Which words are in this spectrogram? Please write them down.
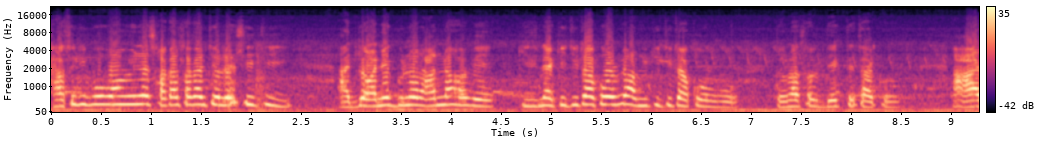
শাশুড়ি বৌমা মিলে সকাল সকাল চলে এসেছি। আজকে অনেকগুলো রান্না হবে। কিছু না কিছুটা করবে আমি কিছুটা করব। তোমরা সব দেখতে থাকো। আর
